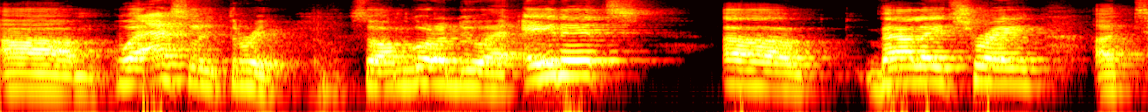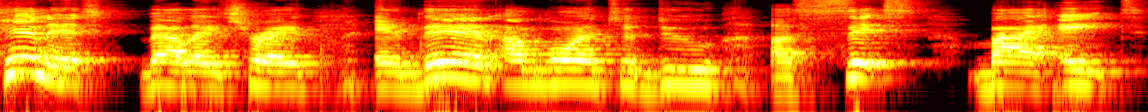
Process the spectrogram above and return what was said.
Um, well, actually three. So I'm going to do an 8-inch uh, valet tray, a 10-inch valet tray, and then I'm going to do a 6 by 8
